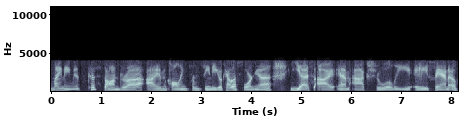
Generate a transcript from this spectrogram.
my name is Cassandra. I am calling from San Diego, California. Yes, I am actually a fan of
